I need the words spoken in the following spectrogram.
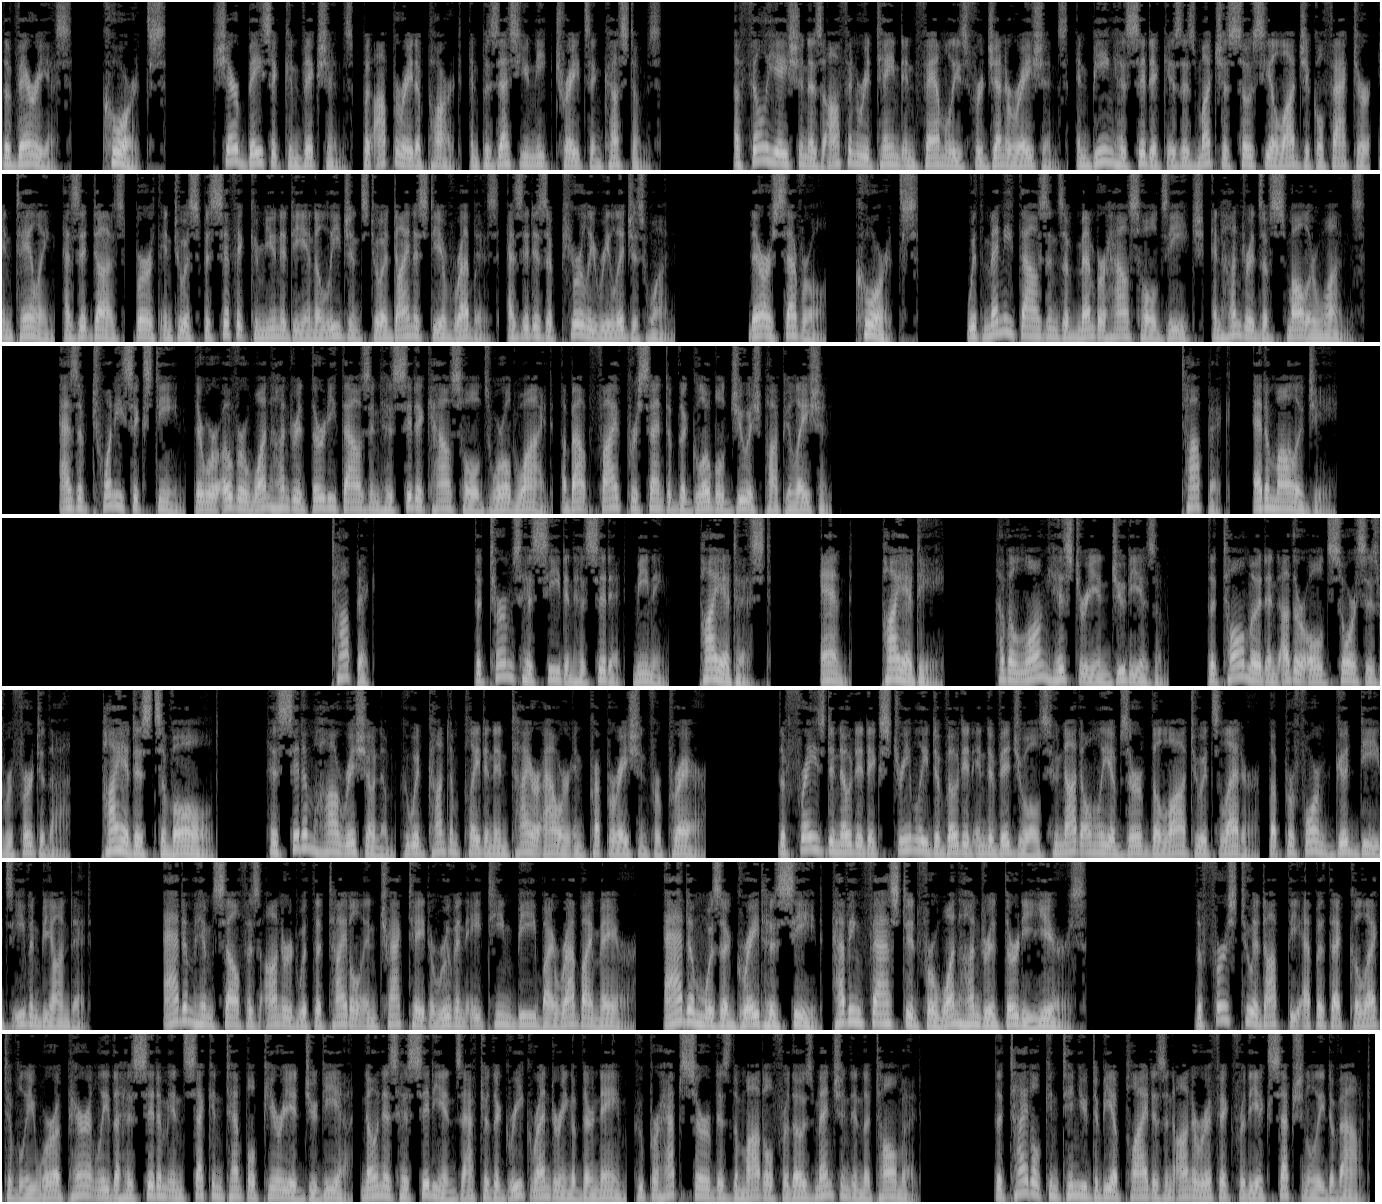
The various courts share basic convictions, but operate apart, and possess unique traits and customs. Affiliation is often retained in families for generations, and being Hasidic is as much a sociological factor, entailing, as it does, birth into a specific community and allegiance to a dynasty of rebbes, as it is a purely religious one. There are several courts, with many thousands of member households each, and hundreds of smaller ones. As of 2016, there were over 130,000 Hasidic households worldwide, about 5% of the global Jewish population. Etymology The terms Hasid and Hasidut, meaning pietist and piety, have a long history in Judaism. The Talmud and other old sources refer to the pietists of old Hasidim ha-Rishonim who would contemplate an entire hour in preparation for prayer. The phrase denoted extremely devoted individuals who not only observed the law to its letter, but performed good deeds even beyond it. Adam himself is honored with the title in Tractate Eruvin 18b by Rabbi Meir, "'Adam was a great Hasid, having fasted for 130 years." The first to adopt the epithet collectively were apparently the Hasidim in Second Temple period Judea, known as Hasideans after the Greek rendering of their name, who perhaps served as the model for those mentioned in the Talmud. The title continued to be applied as an honorific for the exceptionally devout.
